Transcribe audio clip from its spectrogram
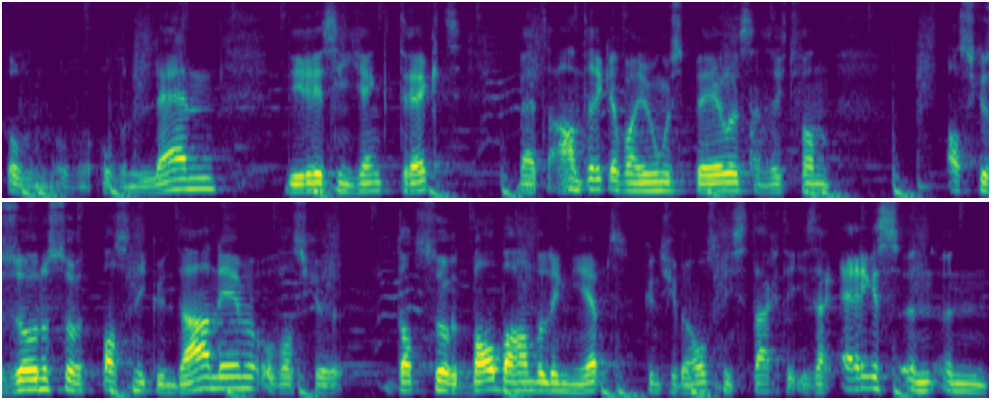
of een, of, of een lijn die Racing Genk trekt bij het aantrekken van jonge spelers en zegt van als je zo'n soort pas niet kunt aannemen of als je dat soort balbehandeling niet hebt, kun je bij ons niet starten. Is daar ergens een, een,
